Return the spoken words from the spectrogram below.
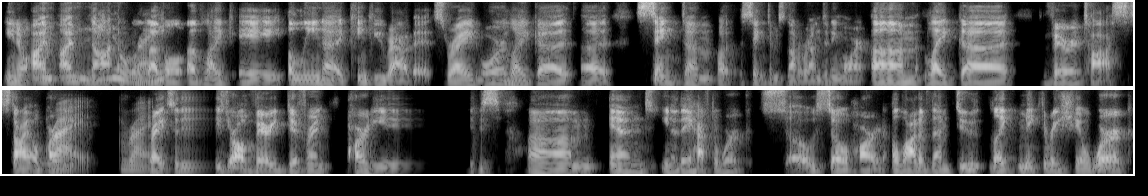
you know i'm i'm not know, at the right? level of like a alina kinky rabbits right or mm-hmm. like a, a sanctum uh, sanctum's not around anymore um like uh veritas style party right right. right? So these are all very different parties um and you know they have to work so so hard. A lot of them do like make the ratio work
